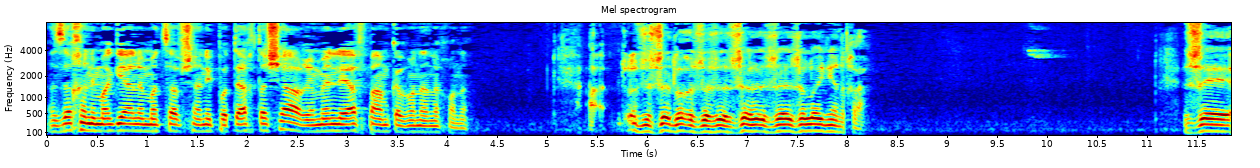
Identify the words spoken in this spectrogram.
אז איך אני מגיע למצב שאני פותח את השער אם אין לי אף פעם כוונה נכונה? זה, זה, לא, זה, זה, זה, זה, לא עניינך. זה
